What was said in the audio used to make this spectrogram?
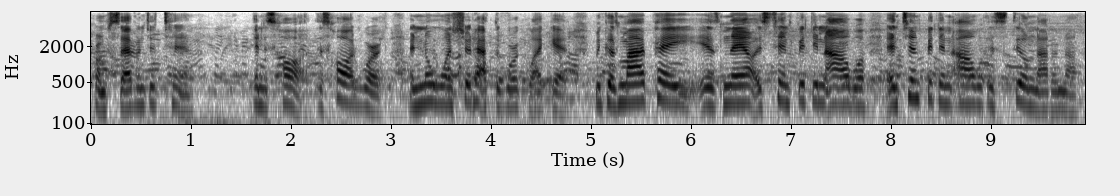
from 7 to 10 and it's hard. It's hard work, and no one should have to work like that because my pay is now is 10.50 an hour, and 10.50 an hour is still not enough.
